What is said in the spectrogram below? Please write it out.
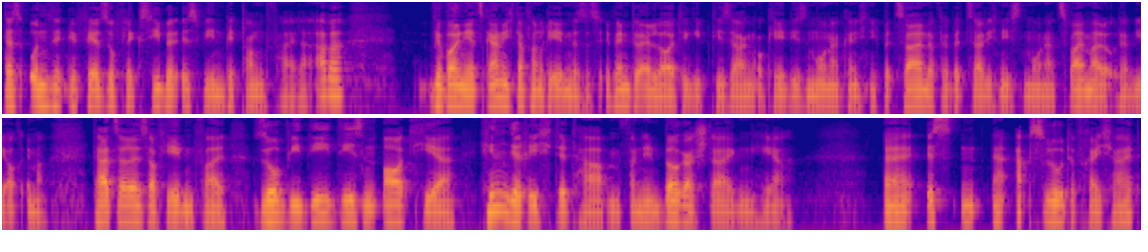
das ungefähr so flexibel ist wie ein Betonpfeiler. Aber wir wollen jetzt gar nicht davon reden, dass es eventuell Leute gibt, die sagen, okay, diesen Monat kann ich nicht bezahlen, dafür bezahle ich nächsten Monat zweimal oder wie auch immer. Tatsache ist auf jeden Fall, so wie die diesen Ort hier hingerichtet haben von den Bürgersteigen her, äh, ist eine absolute Frechheit.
